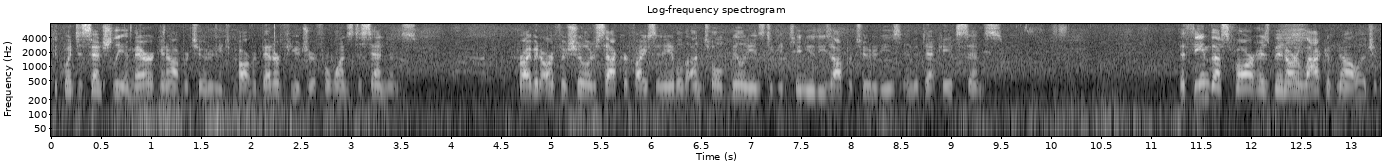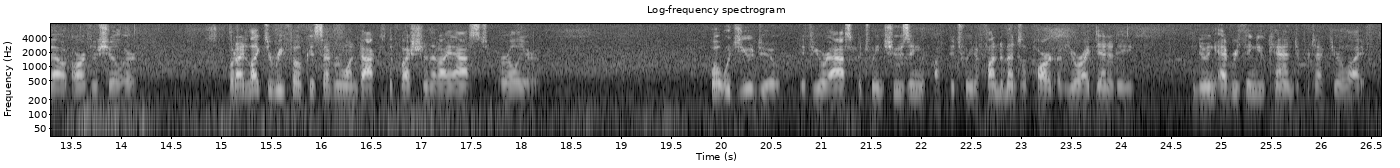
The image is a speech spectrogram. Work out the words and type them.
the quintessentially American opportunity to carve a better future for one's descendants. Private Arthur Schiller's sacrifice enabled untold millions to continue these opportunities in the decades since. The theme thus far has been our lack of knowledge about Arthur Schiller, but I'd like to refocus everyone back to the question that I asked earlier. What would you do if you were asked between choosing a, between a fundamental part of your identity and doing everything you can to protect your life?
